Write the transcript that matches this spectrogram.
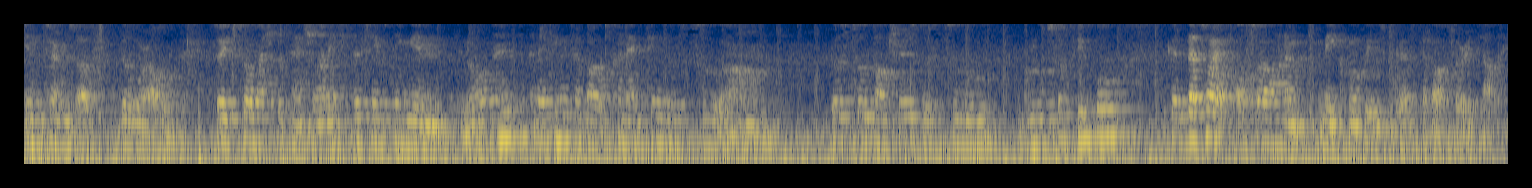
in terms of the world. So it's so much potential, and I see the same thing in New Orleans. And I think it's about connecting those two, um, those two cultures, those two groups of people, because that's why also I want to make movies because it's about storytelling.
